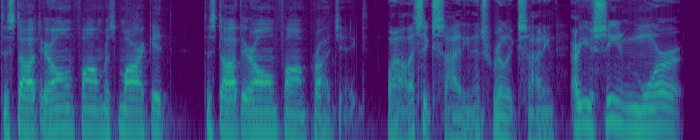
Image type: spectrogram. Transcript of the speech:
to start their own farmers market, to start their own farm project. Wow, that's exciting. That's really exciting. Are you seeing more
